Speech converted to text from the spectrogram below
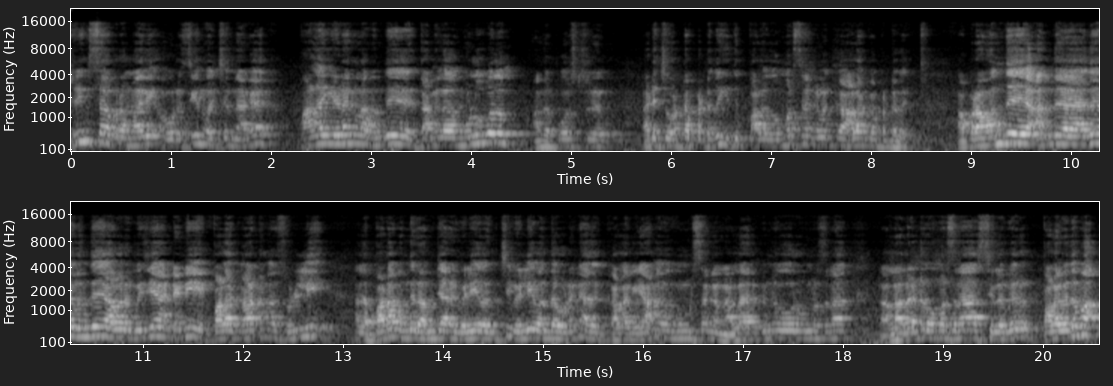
ட்ரிங்க்ஸ் சாப்பிட்ற மாதிரி ஒரு சீன் வச்சுருந்தாங்க. பல இடங்களில் வந்து தமிழகம் முழுவதும் அந்த போஸ்டர் அடித்து ஒட்டப்பட்டது. இது பல விமர்சனங்களுக்கு ஆளாக்கப்பட்டது. அப்புறம் வந்து அந்த இதை வந்து அவர் விஜய் ஆண்டனி பல காரணங்கள் சொல்லி அந்த படம் வந்து ரம்ஜானுக்கு வெளியே வந்துச்சு. வெளியே வந்த உடனே அது கலவையான விமர்சனங்கள். நல்லா இருக்குன்னு ஒரு விமர்சனம் நல்லா இல்லைன்னு விமர்சனம். சில பேர் பல விதமாக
